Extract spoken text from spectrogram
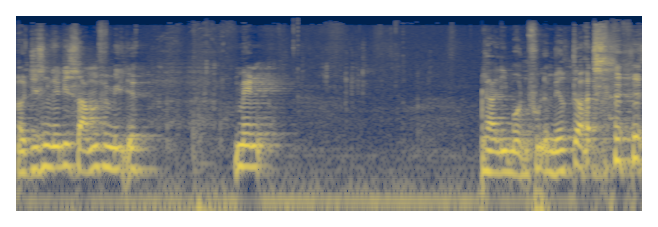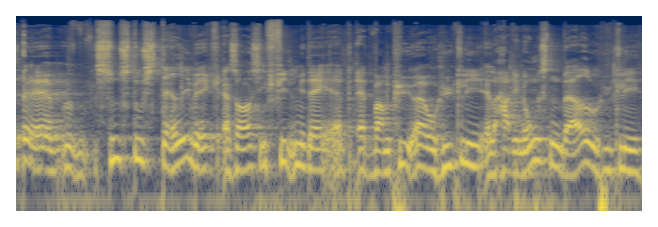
og de er sådan lidt i samme familie. Men Jeg har lige munden fuld af milk duds. Øh, Synes du stadigvæk, altså også i film i dag, at, at vampyrer er uhyggelige? Eller har de nogensinde været uhyggelige?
